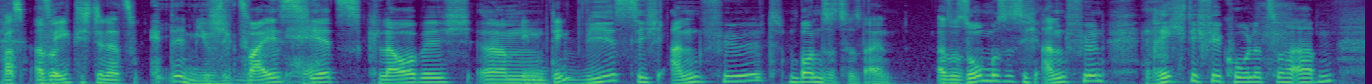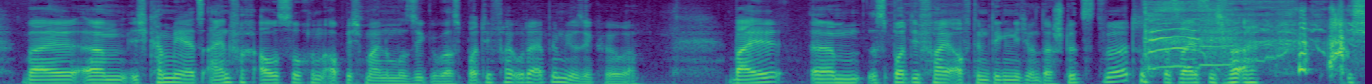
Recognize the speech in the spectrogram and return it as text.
Was also, bewegt dich denn dazu, Apple Music Ich weiß Hä? jetzt, glaube ich, ähm, wie es sich anfühlt, ein Bonze zu sein. Also so muss es sich anfühlen, richtig viel Kohle zu haben, weil ähm, ich kann mir jetzt einfach aussuchen, ob ich meine Musik über Spotify oder Apple Music höre. Weil ähm, Spotify auf dem Ding nicht unterstützt wird. Das heißt, ich war, ich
